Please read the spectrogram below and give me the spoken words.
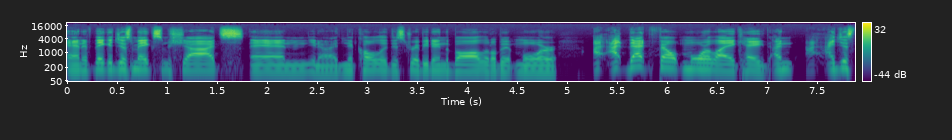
And if they could just make some shots and, you know, Nikola distributing the ball a little bit more, I, I, that felt more like, hey, I, I just,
